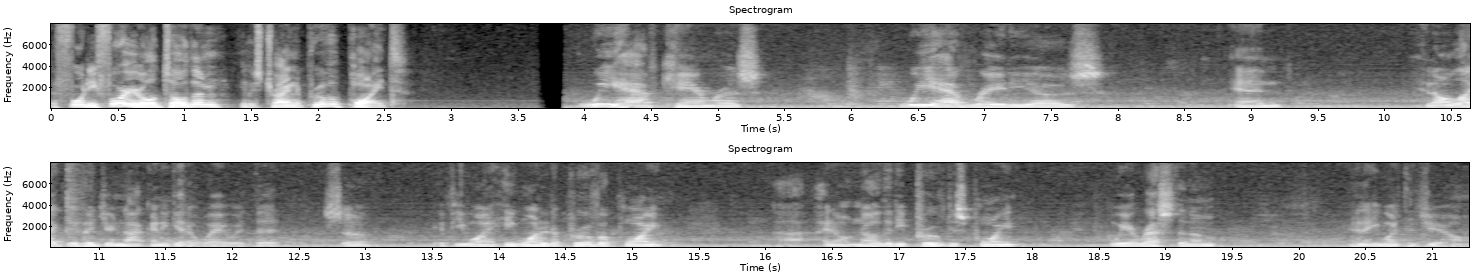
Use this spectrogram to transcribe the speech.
The 44 year old told them he was trying to prove a point. We have cameras, we have radios, and in all likelihood, you're not going to get away with it. So if you want, he wanted to prove a point. Uh, I don't know that he proved his point. We arrested him, and he went to jail.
